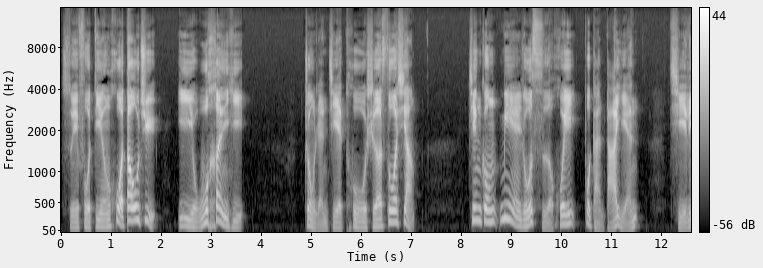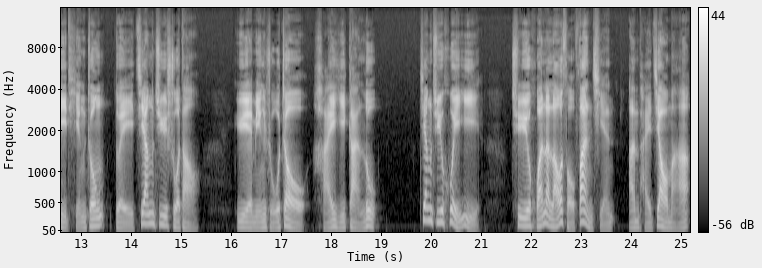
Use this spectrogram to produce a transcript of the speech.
虽复鼎获刀具，亦无恨矣。”众人皆吐舌缩相。金公面如死灰，不敢答言，起立庭中，对将居说道。月明如昼，还已赶路。将军会议，去还了老叟饭钱，安排叫马。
